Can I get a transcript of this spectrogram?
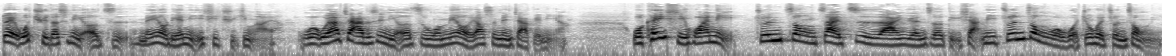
对我娶的是你儿子，没有连你一起娶进来啊。我我要嫁的是你儿子，我没有要顺便嫁给你啊。我可以喜欢你，尊重在自然原则底下，你尊重我，我就会尊重你。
